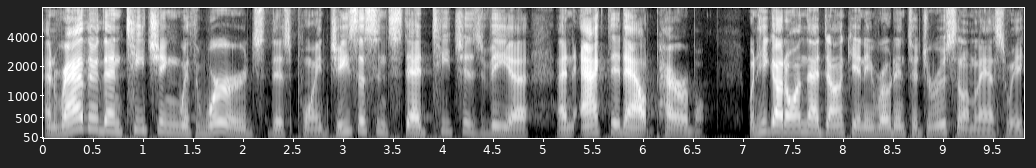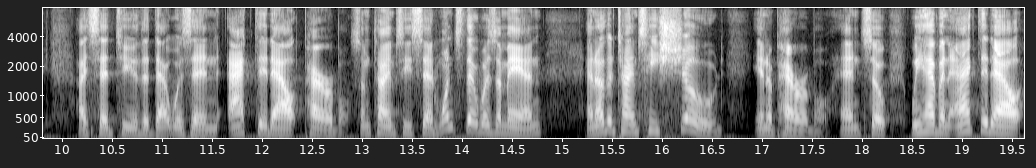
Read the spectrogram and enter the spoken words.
And rather than teaching with words this point, Jesus instead teaches via an acted out parable. When he got on that donkey and he rode into Jerusalem last week, I said to you that that was an acted out parable. Sometimes he said, Once there was a man, and other times he showed in a parable. And so we have an acted out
